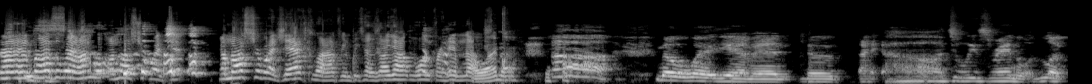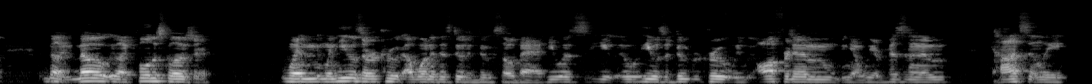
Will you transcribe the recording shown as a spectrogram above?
and by the way, I'm, I'm not sure why Jack, I'm not sure why Jack's laughing because I got one for him oh. I know. ah, no way. Yeah, man. Dude. I, ah, Julius Randle. Look, look, no, like full disclosure. When when he was a recruit, I wanted this dude to Duke so bad. He was he he was a Duke recruit. We offered him, you know, we were visiting him constantly.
